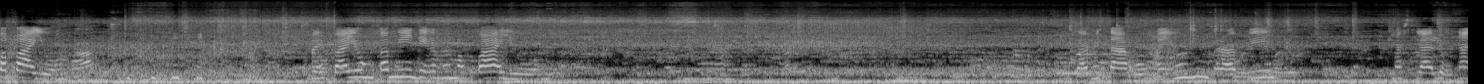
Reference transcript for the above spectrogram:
Magpapayong. May payong kami, hindi kami magpayong. Grabe tao ngayon, grabe. Mas lalo na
